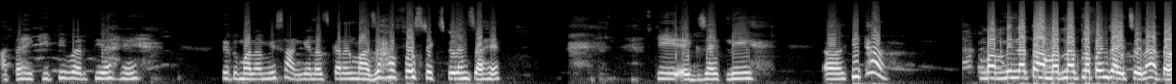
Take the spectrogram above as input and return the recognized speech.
आता हे किती वरती आहे ते तुम्हाला मी सांगेनच कारण माझा हा फर्स्ट एक्सपिरियन्स आहे. की एक्झॅक्टली तिथं. मम्मींना तर अमरनाथला पण जायचंय ना आता.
